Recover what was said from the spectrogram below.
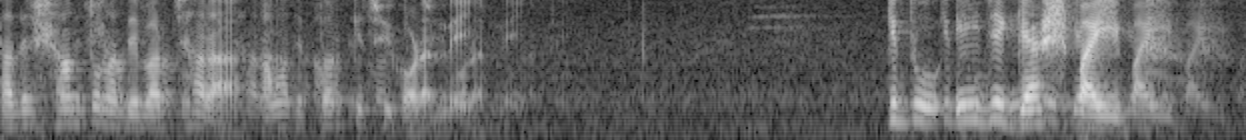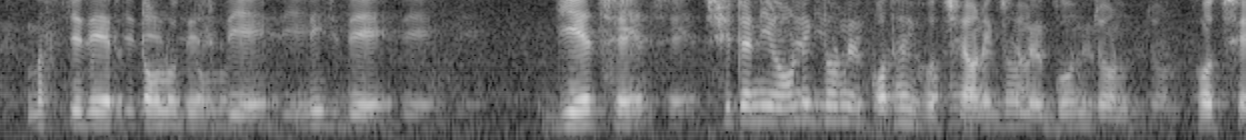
তাদের সান্ত্বনা দেবার ছাড়া আমাদের তো আর কিছুই করার নেই। কিন্তু এই যে গ্যাস পাইপ মসজিদের তলদেশ দিয়ে নিচ দিয়ে গিয়েছে, সেটা নিয়ে অনেক ধরনের কথাই হচ্ছে, অনেক ধরনের গুঞ্জন হচ্ছে।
